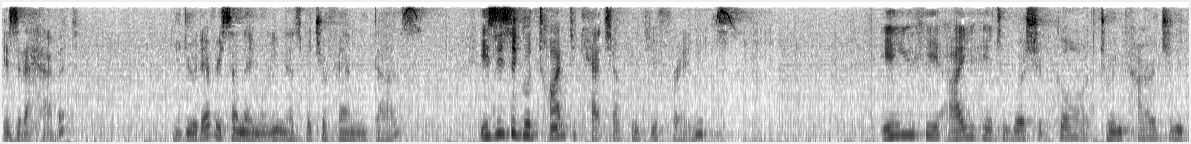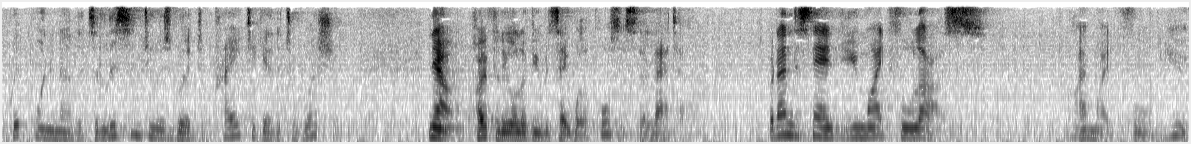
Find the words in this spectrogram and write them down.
Is it a habit? You do it every Sunday morning, that's what your family does. Is this a good time to catch up with your friends? Are you here, are you here to worship God, to encourage and equip one another, to listen to His word, to pray together, to worship? Now, hopefully, all of you would say, well, of course it's the latter. But understand, you might fool us. I might fool you.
